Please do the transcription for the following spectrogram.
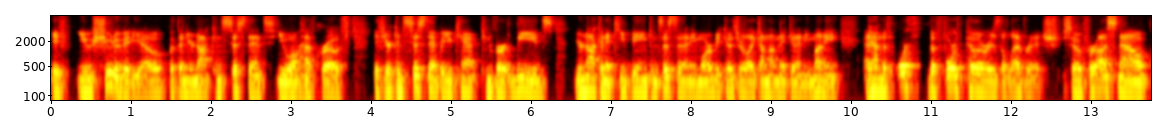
if you shoot a video but then you're not consistent, you won't have growth. If you're consistent but you can't convert leads, you're not going to keep being consistent anymore because you're like I'm not making any money. And yeah. then the fourth the fourth pillar is the leverage. So for us now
